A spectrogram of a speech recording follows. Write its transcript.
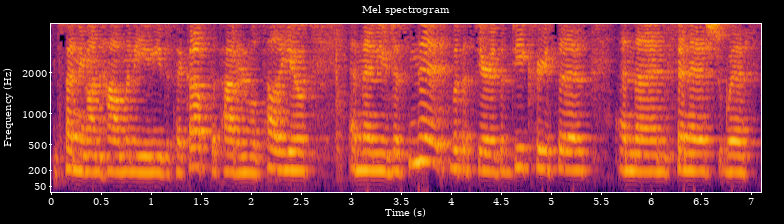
Depending on how many you need to pick up, the pattern will tell you. And then you just knit with a series of decreases and then finish with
